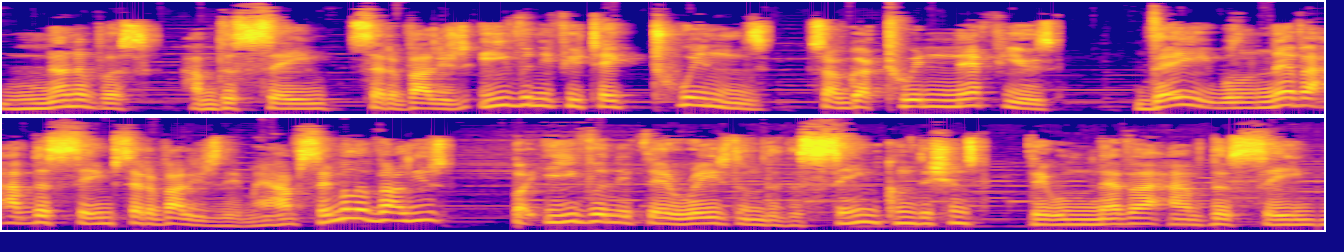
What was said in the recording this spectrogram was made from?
None of us have the same set of values. Even if you take twins, so I've got twin nephews, they will never have the same set of values. They may have similar values, but even if they're raised under the same conditions, they will never have the same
